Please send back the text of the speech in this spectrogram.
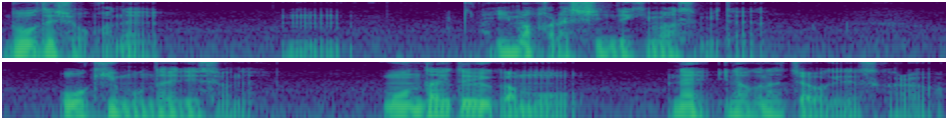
どうでしょうかね。うん。今から死んできますみたいな。大きい問題ですよね。問題というかもう、ね、いなくなっちゃうわけですから。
